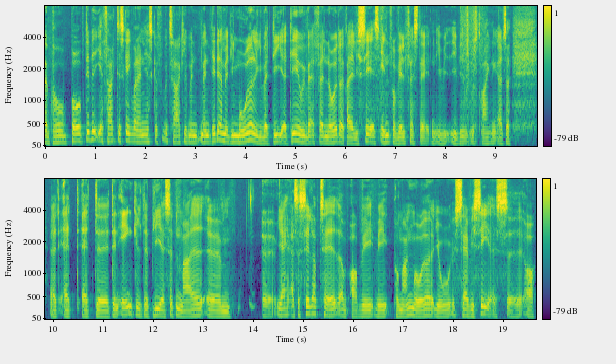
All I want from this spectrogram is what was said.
øh, på, på, det ved jeg faktisk ikke, hvordan jeg skal takle, men, men det der med de moderlige værdier, det er jo i hvert fald noget, der realiseres inden for velfærdsstaten i, i vid udstrækning. Altså, at, at, at øh, den enkelte bliver sådan meget... Øh, øh, ja, altså selvoptaget og, og vil, vil på mange måder jo serviceres øh, og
